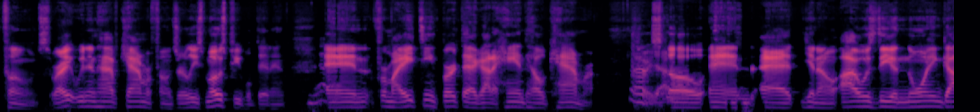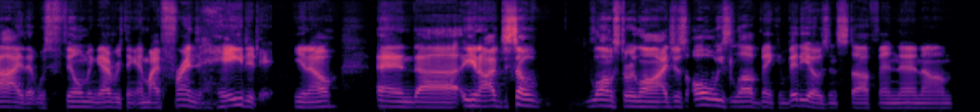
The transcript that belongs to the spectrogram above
phones, right? We didn't have camera phones, or at least most people didn't. Yeah. And for my 18th birthday, I got a handheld camera. Oh, yeah. So, and at, you know, I was the annoying guy that was filming everything, and my friends hated it, you know? And, uh, you know, I've just so long story long, I just always loved making videos and stuff. And then um,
